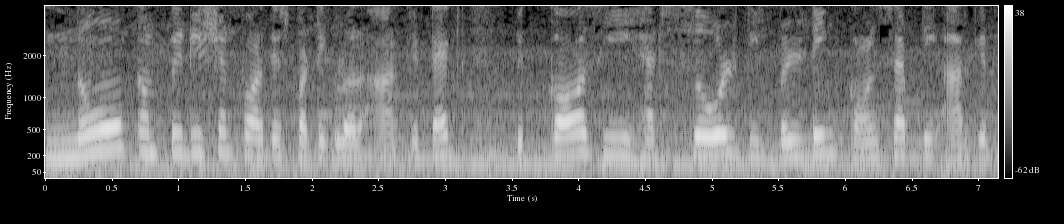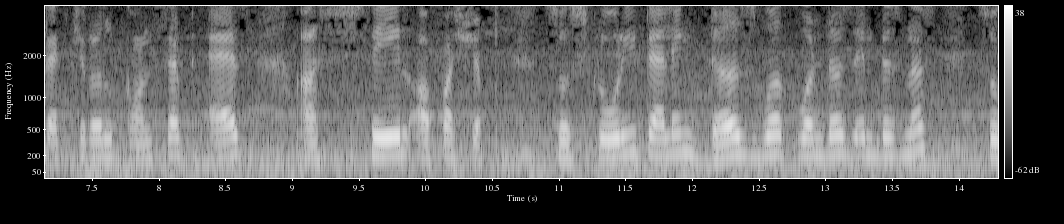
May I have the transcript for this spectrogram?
no competition for this particular architect because he had sold the building concept the architectural concept as a sail of a ship. So storytelling does work wonders in business. So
